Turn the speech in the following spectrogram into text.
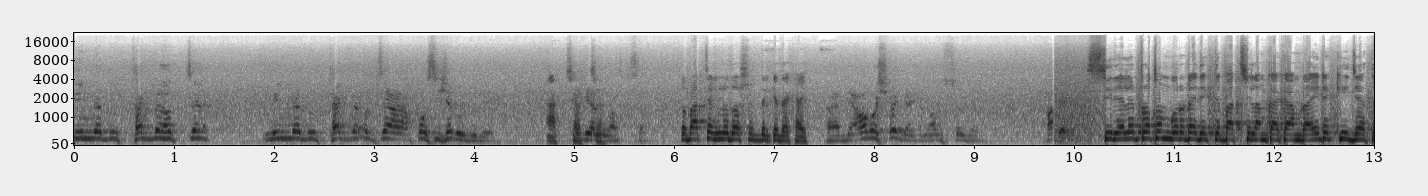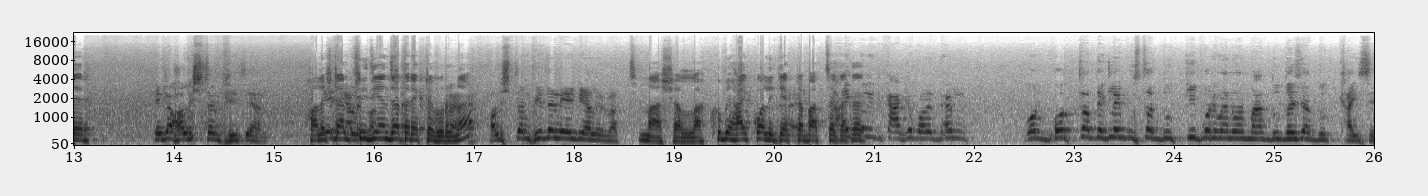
নিম্নে দুধ থাকবে হচ্ছে নিম্নে দুধ থাকবে হচ্ছে পঁচিশের উপরে। আচ্ছা আচ্ছা। বাচ্চা। তো বাচ্চাগুলো দর্শকদেরকে দেখাই। হ্যাঁ অবশ্যই দেখেন অবশ্যই দেখেন সিরিয়ালের প্রথম গরুটাই দেখতে পাচ্ছিলাম কাকা আমরা। এটা কি জাতের? এটা হলিস্টান ফ্রিজিয়ান। হলস্টাইন ফ্রিজিয়ান জাতের একটা গরু না? হলিস্টান ফ্রিজিয়ান এডিয়ালের বাচ্চা। মাশাআল্লাহ খুবই হাই কোয়ালিটি একটা বাচ্চা হাই কাকা। কাকে বলে দেন ওর বোধটা দেখলেই বুঝতে হয় দুধ কি পরিমাণ ওর মা দুধ হয়েছে দুধ খাইছে।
